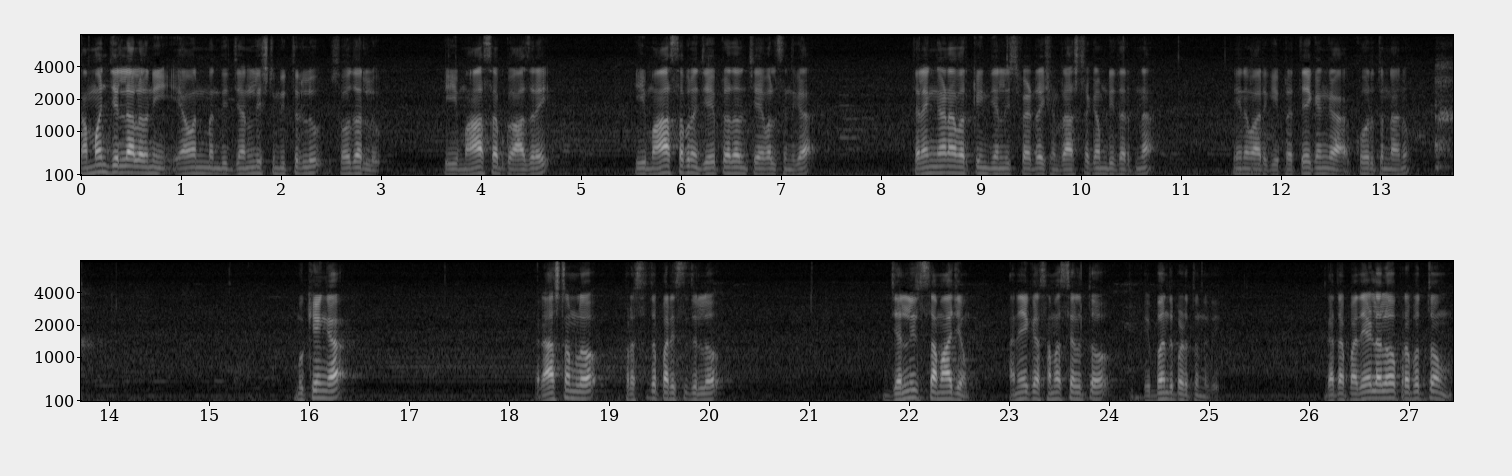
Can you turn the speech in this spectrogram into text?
ఖమ్మం జిల్లాలోని యావన్ మంది జర్నలిస్టు మిత్రులు సోదరులు ఈ మహాసభకు హాజరై ఈ మహాసభను జయప్రదం చేయవలసిందిగా తెలంగాణ వర్కింగ్ జర్నలిస్ట్ ఫెడరేషన్ రాష్ట్ర కమిటీ తరపున నేను వారికి ప్రత్యేకంగా కోరుతున్నాను. ముఖ్యంగా రాష్ట్రంలో ప్రస్తుత పరిస్థితుల్లో జర్నలిస్ట్ సమాజం అనేక సమస్యలతో ఇబ్బంది పడుతున్నది. గత పదేళ్ళలో ప్రభుత్వం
